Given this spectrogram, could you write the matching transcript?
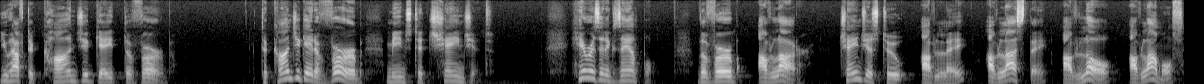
you have to conjugate the verb. To conjugate a verb means to change it. Here is an example. The verb hablar changes to hablé, hablaste, habló, hablamos,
